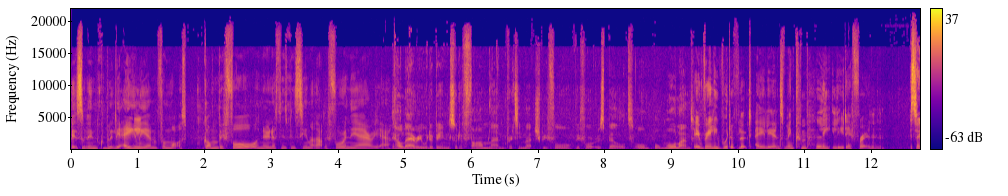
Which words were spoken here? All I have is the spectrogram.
it's something completely alien from what's gone before. No, nothing's been seen like that before in the area. The whole area would have been sort of farmland pretty much before before it was built, or, or moorland. It really would have looked alien, something completely different. So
